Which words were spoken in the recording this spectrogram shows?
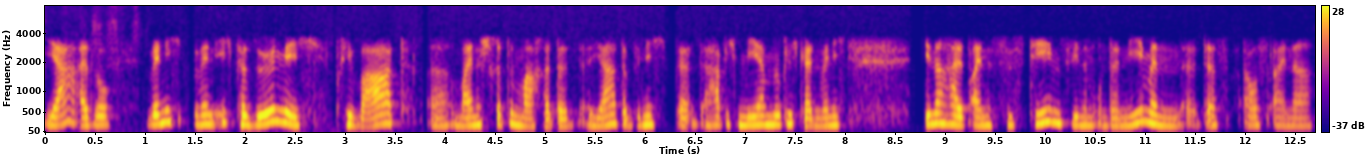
ja, also wenn ich, wenn ich persönlich privat äh, meine Schritte mache, da, ja, da bin ich, da, da habe ich mehr Möglichkeiten. Wenn ich innerhalb eines Systems wie einem Unternehmen, äh, das aus einer,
